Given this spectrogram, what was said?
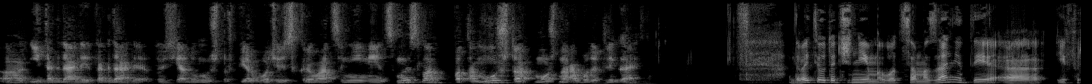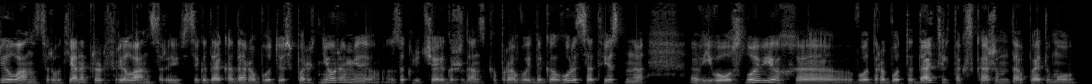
э, э, и так далее, и так далее. То есть я думаю, что в первую очередь скрываться не имеет смысла, потому что можно работать легально. Давайте уточним, вот самозанятые э, и фрилансеры. Вот я, например, фрилансер, и всегда, когда работаю с партнерами, заключаю гражданско-правовой договор, и, соответственно, в его условиях э, вот работодатель, так скажем, да, поэтому,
